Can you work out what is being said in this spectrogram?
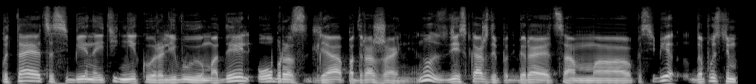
пытаются себе найти некую ролевую модель, образ для подражания. Ну, здесь каждый подбирает сам э, по себе. Допустим,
